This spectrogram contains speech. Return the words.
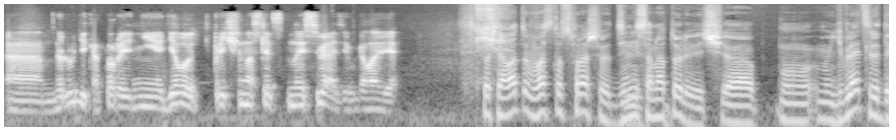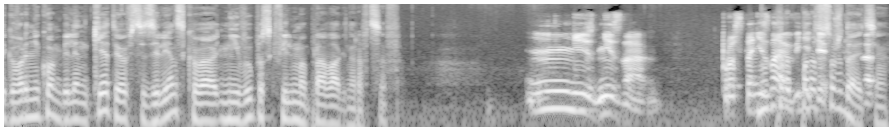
люди, которые не делают причинно-следственные связи в голове. Слушайте, а вот вас тут спрашивают, Денис Анатольевич, является ли договорником Беленкет и офиса Зеленского не выпуск фильма про вагнеровцев? Не, не знаю. Просто не ну, знаю, про, видите... Порассуждайте.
